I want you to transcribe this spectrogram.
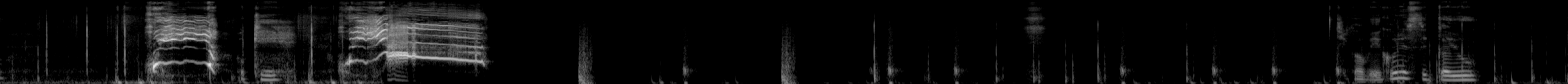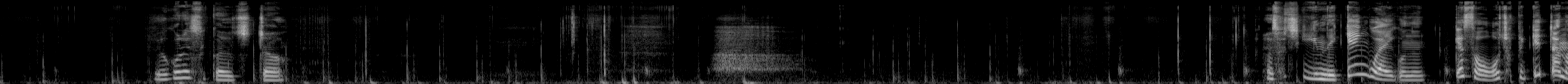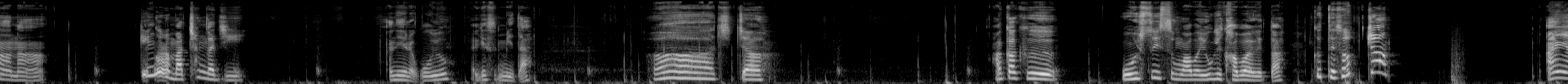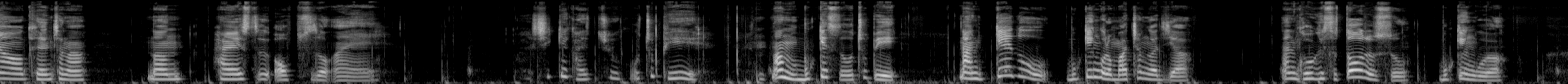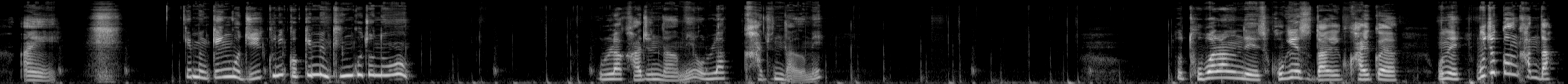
호이야 오케이 호이야 제가 왜 그랬을까요? 왜 그랬을까요, 진짜? 솔직히 근데 깬 거야 이거는. 깼어. 어차피 깼잖아 나. 깬 거랑 마찬가지 아니라고요? 알겠습니다. 아 진짜. 아까 그 올 수 있으면 와봐. 여기 가봐야겠다. 끝에서 점 아니야 괜찮아. 넌 할 수 없어. 에이. 쉽게 갈줄 어차피. 난 못 깼어 어차피 난 깨도 못 깬 거랑 마찬가지야. 난 거기서 떨어졌어. 못 깬 거야. 아니 깨면 깬 거지. 그니까 깨면 깬 거잖아. 올라가 준 다음에? 올라가 준 다음에? 너 도발하는 데에서 거기에서 나 이거 갈 거야. 오늘 무조건 간다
